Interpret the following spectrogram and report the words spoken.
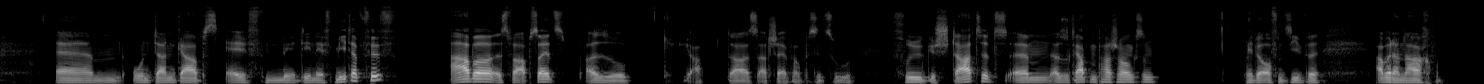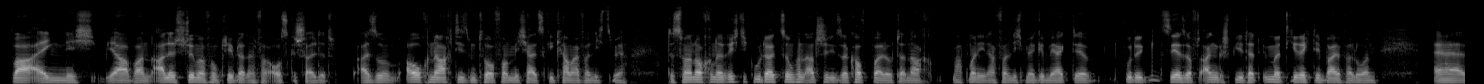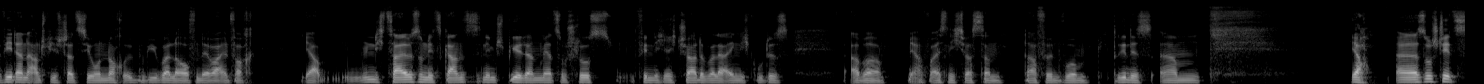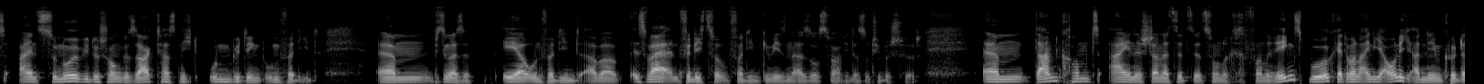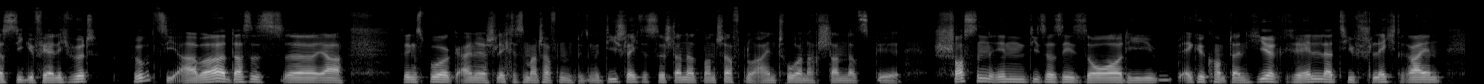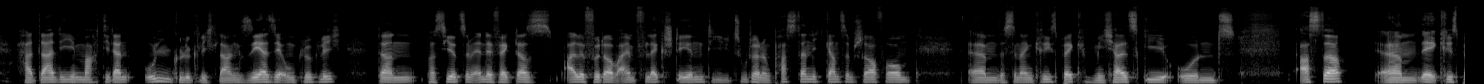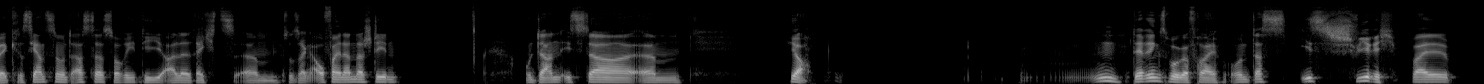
Ähm, und dann gab es elf, den Elfmeterpfiff aber es war abseits. Also, ja, da ist Atsche einfach ein bisschen zu früh gestartet. Ähm, also gab ein paar Chancen in der Offensive. Aber danach war eigentlich, ja, waren alle Stürmer vom Kleeblatt einfach ausgeschaltet. Also auch nach diesem Tor von Michalski kam einfach nichts mehr. Das war noch eine richtig gute Aktion von Atsche, dieser Kopfball, und danach hat man ihn einfach nicht mehr gemerkt. Der wurde sehr, sehr oft angespielt, hat immer direkt den Ball verloren. Äh, weder eine Anspielstation noch irgendwie überlaufen. Der war einfach ja, nichts halbes und nichts Ganzes in dem Spiel, dann mehr zum Schluss. Finde ich echt schade, weil er eigentlich gut ist. Aber ja, weiß nicht, was dann da für ein Wurm drin ist. Ähm, ja, äh, so steht es 1 zu 0, wie du schon gesagt hast, nicht unbedingt unverdient. Ähm, beziehungsweise eher unverdient, aber es war, finde ich, verdient gewesen, also es war wieder so typisch Fürth. Ähm, dann kommt eine Standardsituation von Regensburg. Hätte man eigentlich auch nicht annehmen können, dass sie gefährlich wird wird sie aber. Das ist, äh, ja, Ringsburg eine der schlechtesten Mannschaften, beziehungsweise die schlechteste Standardmannschaft, nur ein Tor nach Standards geschossen in dieser Saison. Die Ecke kommt dann hier relativ schlecht rein. Haddadi macht die dann unglücklich lang, sehr, sehr unglücklich. Dann passiert es im Endeffekt, dass alle Vierter auf einem Fleck stehen. Die Zuteilung passt dann nicht ganz im Strafraum. Ähm, das sind dann Griesbeck, Michalski und Aster ähm, nee, Griesbeck, Christiansen und Asta, sorry, die alle rechts ähm, sozusagen aufeinander stehen. Und dann ist da, ähm, ja, hm, der Ringsburger frei. Und das ist schwierig, weil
